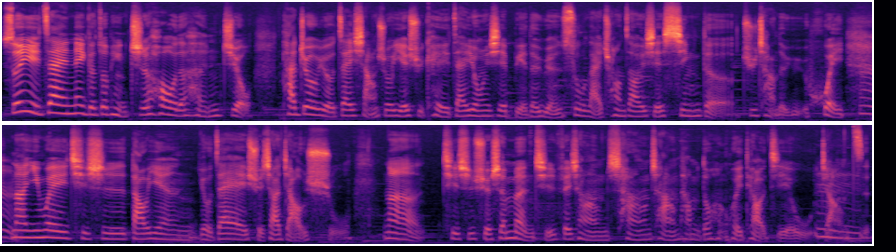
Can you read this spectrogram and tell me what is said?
所以在那个作品之后的很久，他就有在想说，也许可以再用一些别的元素来创造一些新的剧场的语汇。嗯，那因为其实导演有在学校教书，那。其实学生们其实非常常常，他们都很会跳街舞这样子，嗯、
